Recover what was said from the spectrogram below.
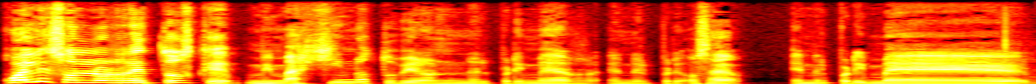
¿Cuáles son los retos que me imagino tuvieron en el primer, en el, o sea, en el primer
